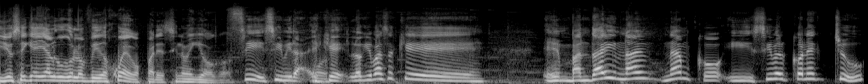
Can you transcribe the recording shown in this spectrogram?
yo sé que hay algo con los videojuegos, parece, si no me equivoco. Sí, sí, mira, es Bueno. que lo que pasa es que en Bandai Nam- Namco y CyberConnect 2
